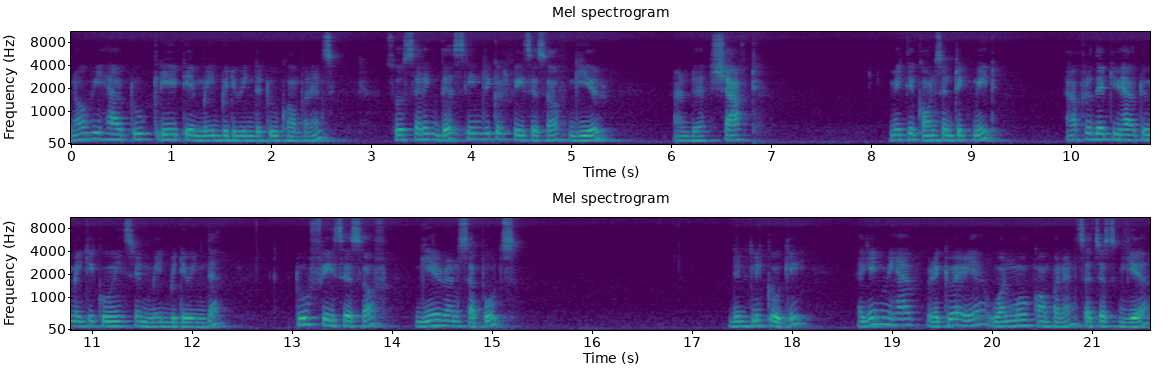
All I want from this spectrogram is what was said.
now we have to create a mate between the two components. So select the cylindrical faces of gear and uh, shaft. Make a concentric mate after that you have to make a coincident mate between the two faces of gear and supports. Then click ok. Again we have require one more component such as gear.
